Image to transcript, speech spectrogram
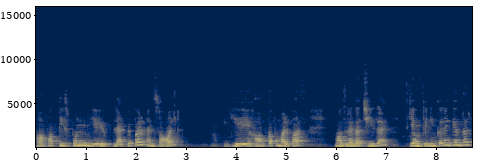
half half teaspoon ये ब्लैक पेपर एंड सॉल्ट। ये हाफ़ कप हमारे पास मोजरेला चीज़ है। इसकी हम फिलिंग करेंगे अंदर।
